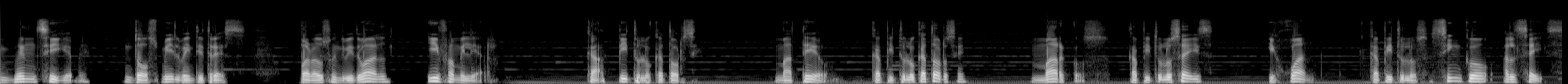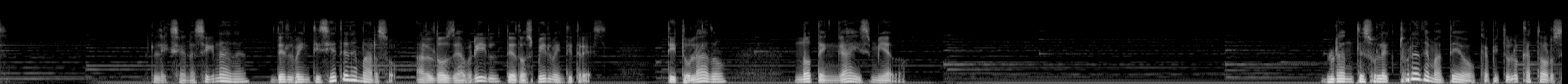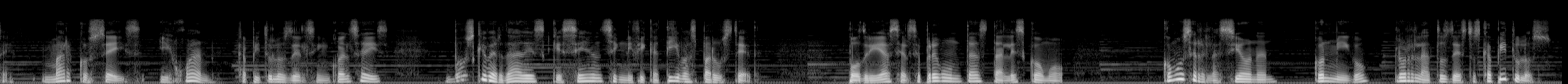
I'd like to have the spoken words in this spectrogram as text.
Ven Sígueme 2023 para uso individual y familiar. Capítulo 14. Mateo, capítulo 14. Marcos, capítulo 6. Y Juan, capítulos 5 al 6. Lección asignada del 27 de marzo al 2 de abril de 2023. Titulado No tengáis miedo. Durante su lectura de Mateo capítulo 14, Marcos 6 y Juan capítulos del 5 al 6, busque verdades que sean significativas para usted. Podría hacerse preguntas tales como ¿cómo se relacionan conmigo los relatos de estos capítulos?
